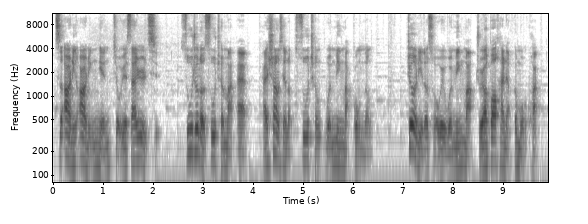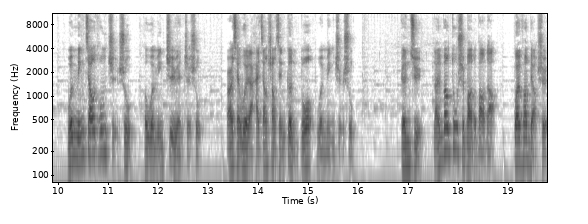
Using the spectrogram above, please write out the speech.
自二零二零年九月三日起，苏州的苏城码 App 还上线了苏城文明码功能。这里的所谓文明码主要包含两个模块：文明交通指数和文明志愿指数，而且未来还将上线更多文明指数。根据南方都市报的报道，官方表示，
